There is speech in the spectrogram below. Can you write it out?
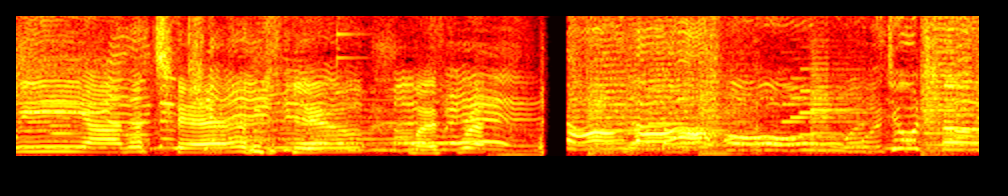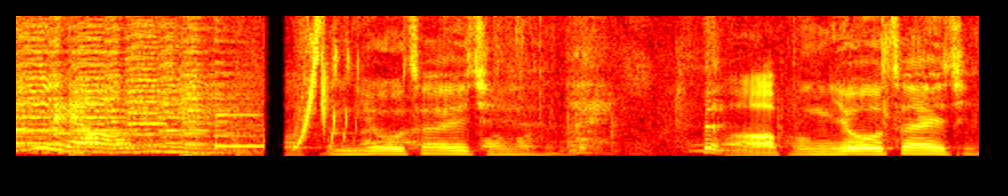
，We are the champion, my friend。长大后我就成了你。朋友再见，啊朋友再见，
